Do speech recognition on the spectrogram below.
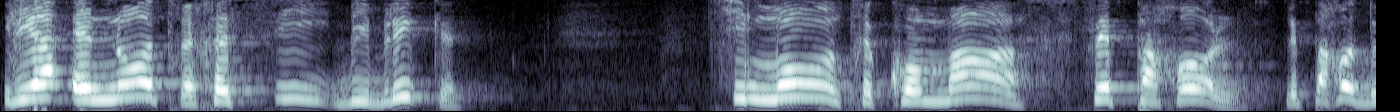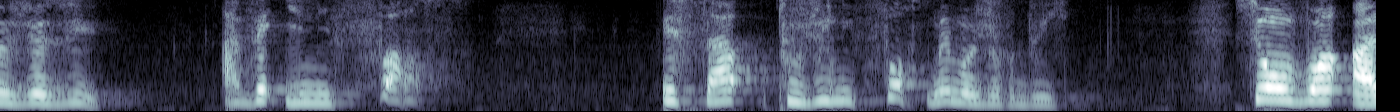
il y a un autre récit biblique qui montre comment ces paroles, les paroles de Jésus, avaient une force. Et ça a toujours une force, même aujourd'hui. Si on voit à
